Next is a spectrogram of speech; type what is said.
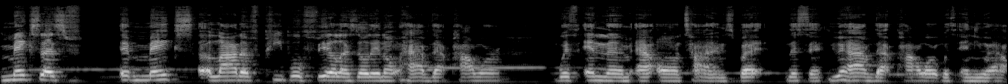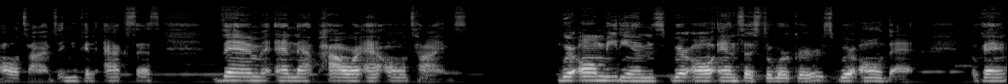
makes us, it makes a lot of people feel as though they don't have that power within them at all times. But listen, you have that power within you at all times, and you can access them and that power at all times. We're all mediums, we're all ancestor workers, we're all that. Okay?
